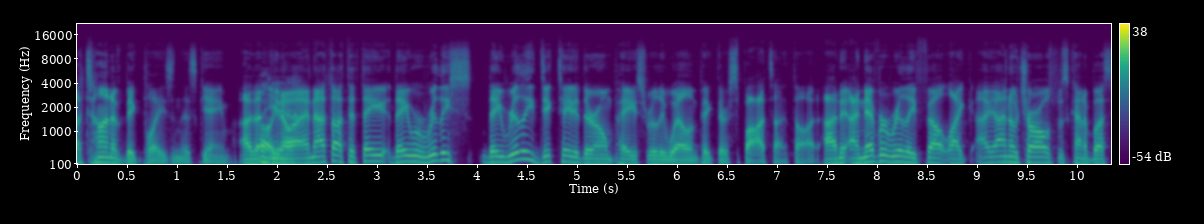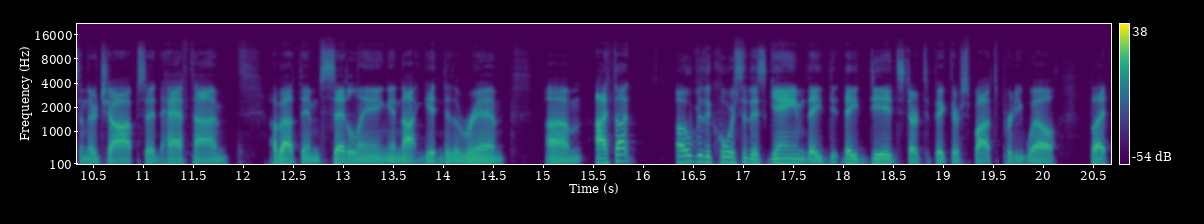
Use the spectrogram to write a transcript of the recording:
a ton of big plays in this game. I, Oh, you know, yeah. and I thought that they they were really they really dictated their own pace really well and picked their spots. I thought I, I never really felt like I, I know Charles was kind of busting their chops at halftime about them settling and not getting to the rim. Um, I thought over the course of this game they they did start to pick their spots pretty well, but.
